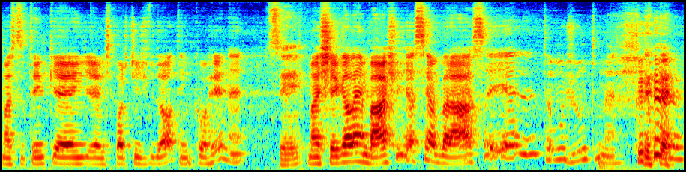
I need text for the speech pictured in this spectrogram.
Mas tu tem que é, é esporte individual, tem que correr, né? Sim. Mas chega lá embaixo, já se abraça e é, tamo junto, né?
